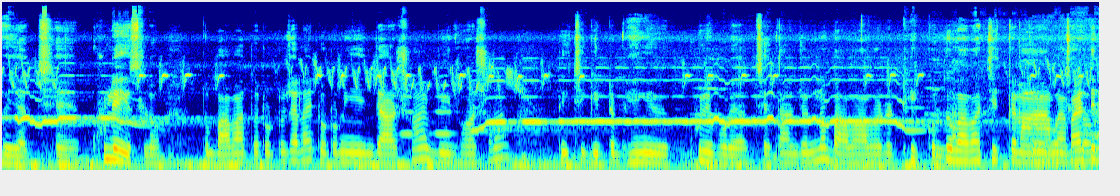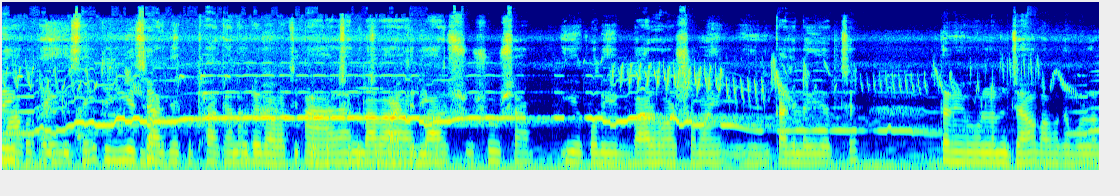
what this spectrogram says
হয়ে যাচ্ছে খুলে গেছিল। তো বাবা তো টোটো চালায় টোটো নিয়ে যাওয়ার সময় বের হওয়ার সময় দেখছি গেটটা ভেঙে খুলে পড়ে যাচ্ছে। তার জন্য বাবা আবার ওটা ঠিক করল তো বাবা চিৎকার মা বাড়িতে নেই কোথায় গেছে গিয়েছে? বাড়িতে একটু ঠাকা না। ওটাই বাবা চিৎকার করছে বাবা সুসাপ ইয়ে করে বার হওয়ার সময় কাজে লেগে যাচ্ছে। তা আমি বললাম যাও বাবাকে বললাম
